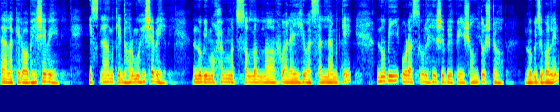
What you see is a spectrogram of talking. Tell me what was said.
তাআলাকে রব হিসেবে, ইসলামকে ধর্ম হিসেবে নবী মুহাম্মদ সাল্লাল্লাহু আলাইহি ওয়াসাল্লামকে নবী ও রাসূল হিসেবে পেয়ে সন্তুষ্ট। নবীজি বলেন,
